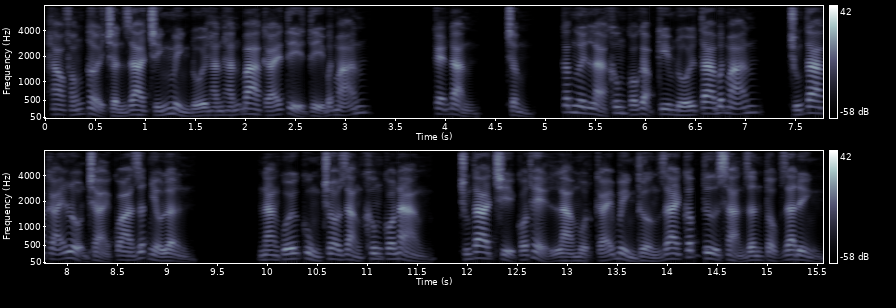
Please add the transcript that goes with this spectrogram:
hào phóng cởi trần ra chính mình đối hắn hắn ba cái tỷ tỷ bất mãn. Kẹn đản, trầm, các ngươi là không có gặp kim đối ta bất mãn, chúng ta cãi lộn trải qua rất nhiều lần. Nàng cuối cùng cho rằng không có nàng, chúng ta chỉ có thể là một cái bình thường giai cấp tư sản dân tộc gia đình,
